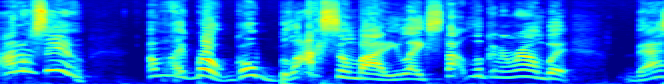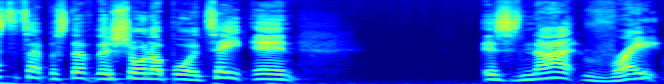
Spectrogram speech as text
I don't see him. I'm like, bro, go block somebody. Like, stop looking around. But that's the type of stuff that's showing up on tape. And it's not right,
